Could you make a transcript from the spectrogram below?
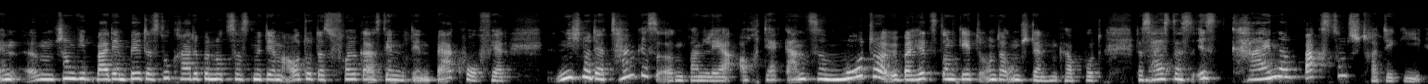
Denn ähm, schon wie bei dem Bild, das du gerade benutzt hast mit dem Auto, das Vollgas den, den Berg hochfährt, nicht nur der Tank ist irgendwann leer, auch der ganze Motor überhitzt und geht unter Umständen kaputt. Das heißt, das ist keine Wachstumsstrategie.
